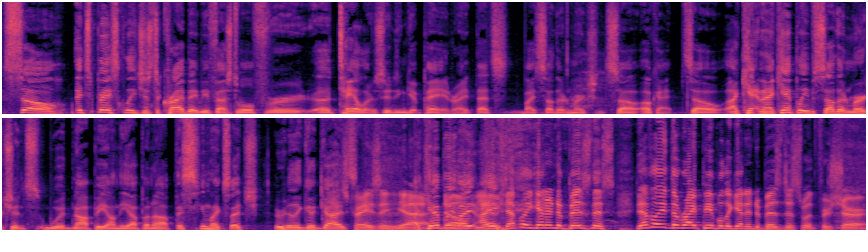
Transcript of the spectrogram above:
So it's basically just a crybaby festival for uh, tailors who didn't get paid, right? That's by Southern Merchants. So okay, so I can't, and I can't believe Southern Merchants would not be on the up and up. They seem like such really good guys. That's crazy. Yeah, I can't believe No, I, yeah, I definitely get into business. Definitely the right people to get into business with for sure.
